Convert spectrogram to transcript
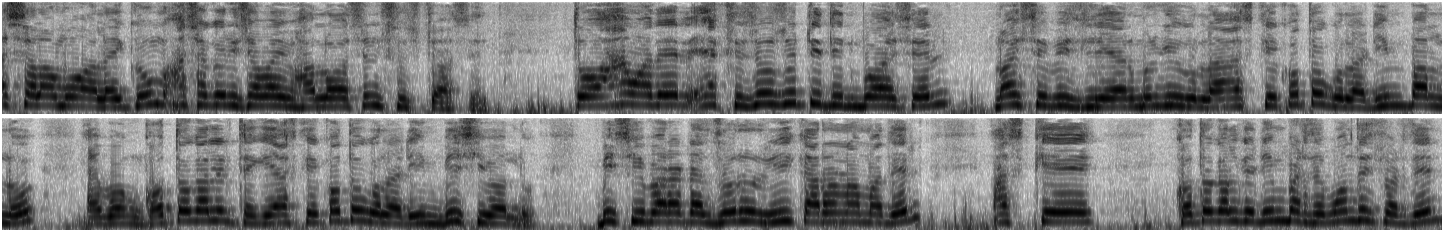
আসসালামু আলাইকুম। আশা করি সবাই ভালো আছেন, সুস্থ আছেন। তো আমাদের একশো চৌষট্টি দিন বয়সের নয়শো বিশ লেয়ার মুরগিগুলো আজকে কতগুলা ডিম পারল এবং গতকালের থেকে আজকে কতগুলা ডিম বেশি পারল বেশি পারাটা জরুরি কারণ আমাদের আজকে গতকালকে ডিম পারছে পঞ্চাশ পার্সেন্ট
